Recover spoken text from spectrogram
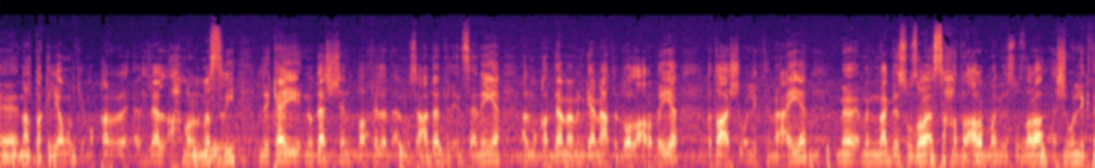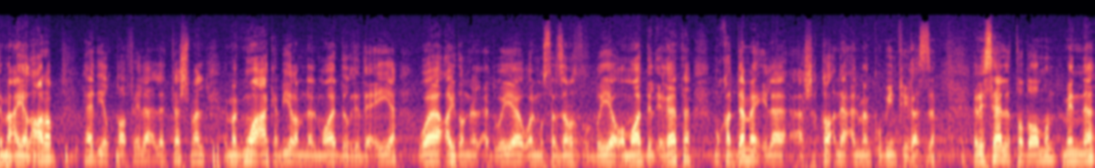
نلتقي اليوم في مقر الهلال الأحمر المصري لكي ندشن قافلة المساعدات الإنسانية المقدمة من جامعة الدول العربية قطاع الشؤون الاجتماعية من مجلس وزراء الصحة العرب ومجلس وزراء الشؤون الاجتماعية العرب هذه القافلة التي تشمل مجموعة كبيرة من المواد الغذائية وأيضا من الأدوية والمستلزمات الطبية ومواد الإغاثة مقدمة إلى أشقائنا المنكوبين في غزة. رسالة تضامن منا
